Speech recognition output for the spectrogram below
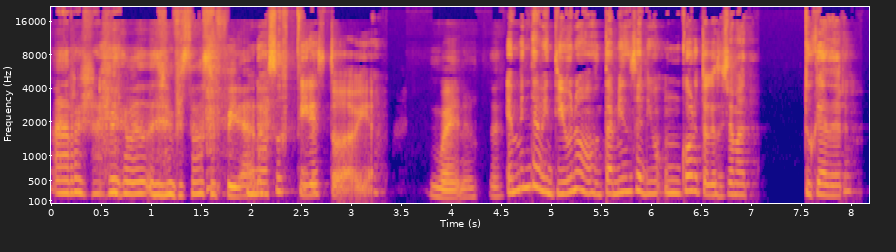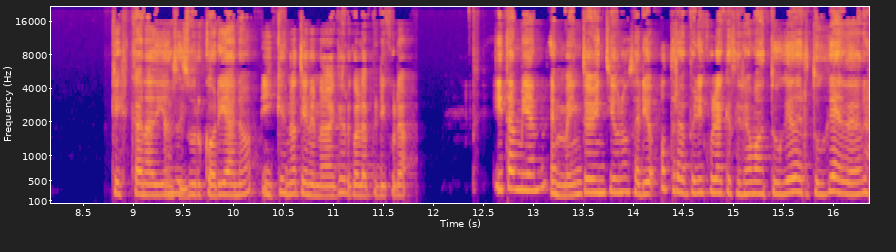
Ah, ya empezaba a suspirar. No suspires todavía. Bueno, eh, En 2021 también salió un corto que se llama Together, que es canadiense Ah, sí. surcoreano y que no tiene nada que ver con la película. Y también en 2021 salió otra película que se llama Together Together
